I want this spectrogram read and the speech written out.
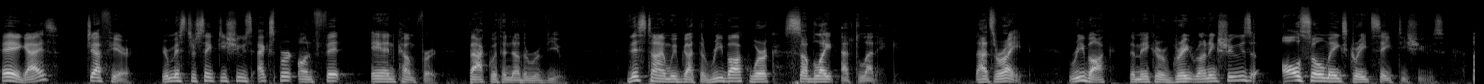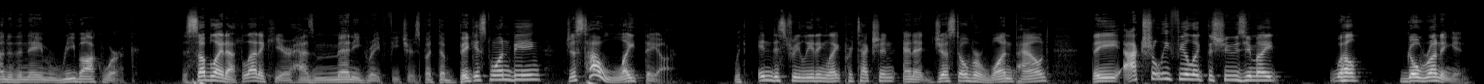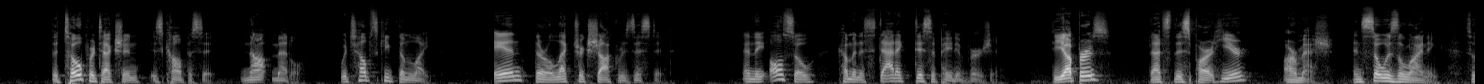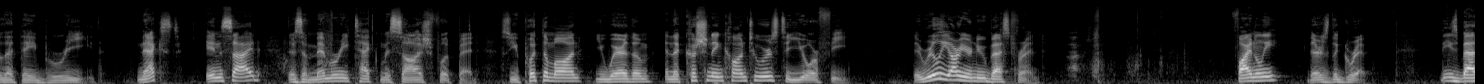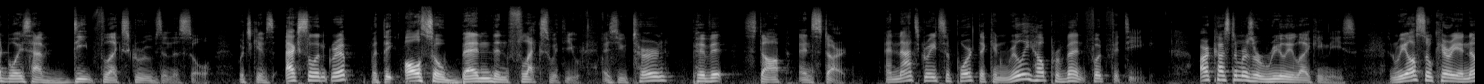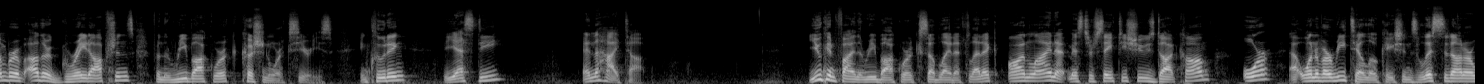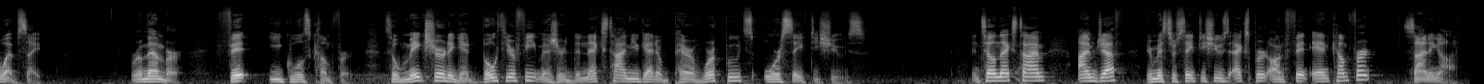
Hey guys, Jeff here, your Mr. Safety Shoes expert on fit and comfort, back with another review. This time we've got the Reebok Work Sublite Athletic. That's right, Reebok, the maker of great running shoes, also makes great safety shoes under the name Reebok Work. The Sublite Athletic here has many great features, but the biggest one being just how light they are. With industry-leading light protection and at just over one pound, they actually feel like the shoes you might, well, go running in. The toe protection is composite, not metal, which helps keep them light. And they're electric shock resistant. And they also come in a static dissipative version. The uppers, that's this part here, are mesh, and so is the lining, so that they breathe. Next, inside, there's a Memory Tech massage footbed. So you put them on, you wear them, and the cushioning contours to your feet. They really are your new best friend. Finally, there's the grip. These bad boys have deep flex grooves in the sole, which gives excellent grip, but they also bend and flex with you as you turn, pivot, stop, and start. And that's great support that can really help prevent foot fatigue. Our customers are really liking these. And we also carry a number of other great options from the Reebok Work Cushion Work series, including the SD and the High Top. You can find the Reebok Work Sublite Athletic online at MrSafetyShoes.com or at one of our retail locations listed on our website. Remember, fit equals comfort. So make sure to get both your feet measured the next time you get a pair of work boots or safety shoes. Until next time, I'm Jeff, your Mr. Safety Shoes expert on fit and comfort, signing off.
